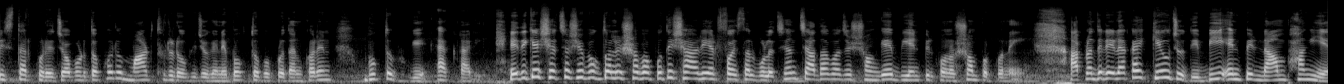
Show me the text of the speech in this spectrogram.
বিস্তার করে জবরদখল ও মারধরের অভিযোগ এনে বক্তব্য প্রদান করেন ভুক্তভোগী এক নারী। এদিকে স্বেচ্ছাসেবক দলের সভাপতি শাহরিয়ার ফয়সাল বলেছেন, চাঁদাবাজের সঙ্গে বিএনপির কোনো সম্পর্ক নেই। আপনাদের এলাকায় কেউ যদি বিএনপির নাম ভাঙিয়ে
